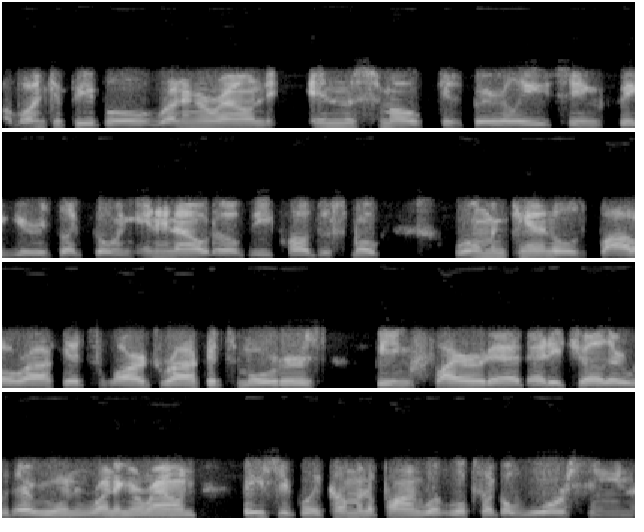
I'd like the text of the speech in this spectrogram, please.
a bunch of people running around in the smoke, just barely seeing figures like going in and out of the clouds of smoke Roman candles, bottle rockets, large rockets, mortars being fired at, at each other with everyone running around, basically coming upon what looks like a war scene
